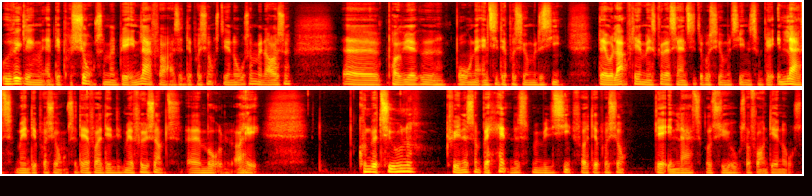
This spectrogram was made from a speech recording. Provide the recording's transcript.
udviklingen af depression, som man bliver indlagt for, altså depressionsdiagnoser, men også øh, påvirkede brugen af antidepressiv medicin. Der er jo langt flere mennesker, der tager antidepressiv medicin, som bliver indlagt med en depression, så derfor er det et lidt mere følsomt øh, mål at have. Kun hver 20. kvinde, som behandles med medicin for depression, bliver indlagt på et sygehus og får en diagnose.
